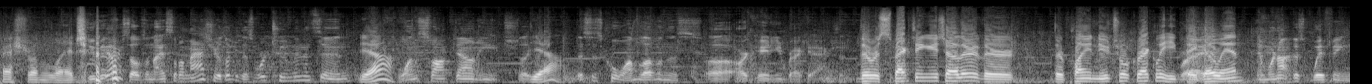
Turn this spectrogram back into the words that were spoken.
pressure on the ledge. Dude, we got ourselves a nice little match here. Look at this. We're two minutes in. Yeah. One stock down each. Like, Yeah. This is cool. I'm loving this uh, Arcadian bracket action. they're respecting each other. They're they're playing neutral correctly. He, They go in. And we're not just whiffing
